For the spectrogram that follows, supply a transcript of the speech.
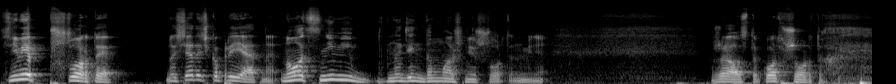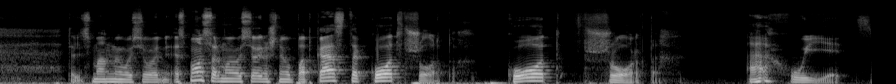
Сними шорты. Ну, сеточка приятная. Ну, вот сними на день домашние шорты на меня. Пожалуйста, кот в шортах. Талисман моего сегодня... э, Спонсор моего сегодняшнего подкаста Кот в шортах. Кот в шортах. Охуеть.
